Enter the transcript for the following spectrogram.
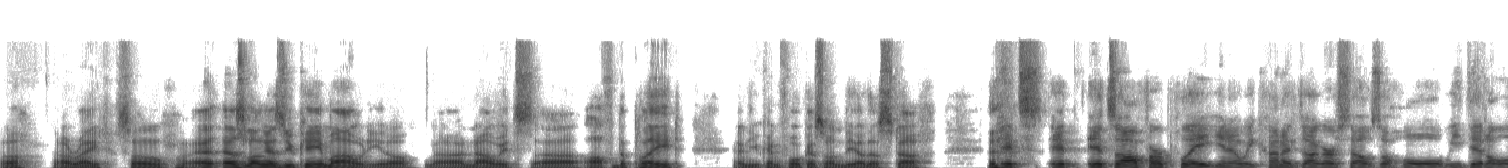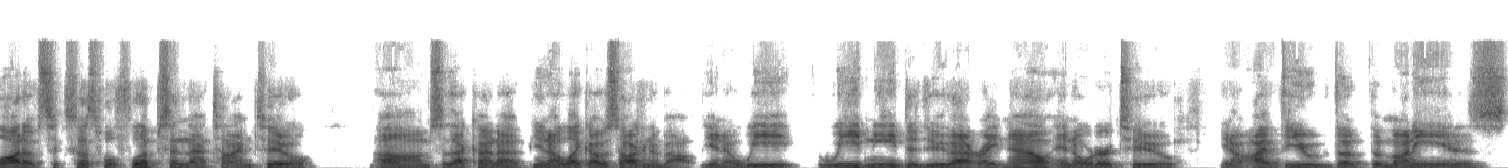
Oh, all right. So as long as you came out, you know, uh, now it's uh, off the plate, and you can focus on the other stuff. it's it it's off our plate. You know, we kind of dug ourselves a hole. We did a lot of successful flips in that time too. Um, so that kind of you know, like I was talking about, you know, we we need to do that right now in order to, you know, I view the the money is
